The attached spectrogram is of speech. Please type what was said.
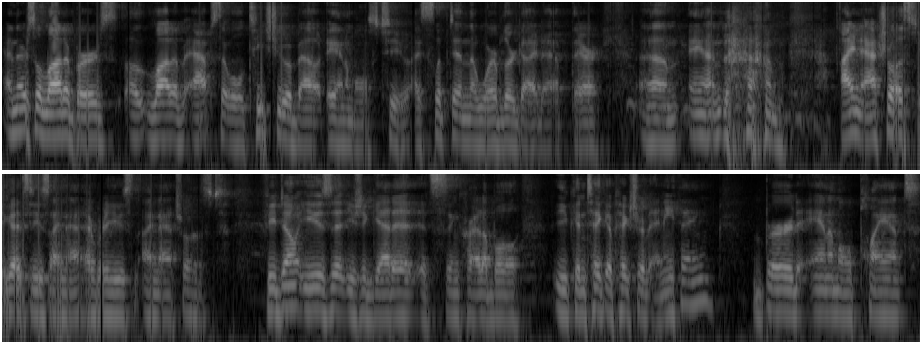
And there's a lot of birds, a lot of apps that will teach you about animals too. I slipped in the Warbler Guide app there. Um, and um, iNaturalist, you guys use iNat, everybody use iNaturalist? If you don't use it, you should get it. It's incredible. You can take a picture of anything, bird, animal, plant,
